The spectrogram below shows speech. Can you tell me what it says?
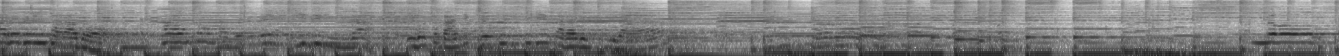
하루를 살아도 화음성 가수님의 이직입니다. 이것도 많이 기억해 주시기 바라겠습니다. 너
